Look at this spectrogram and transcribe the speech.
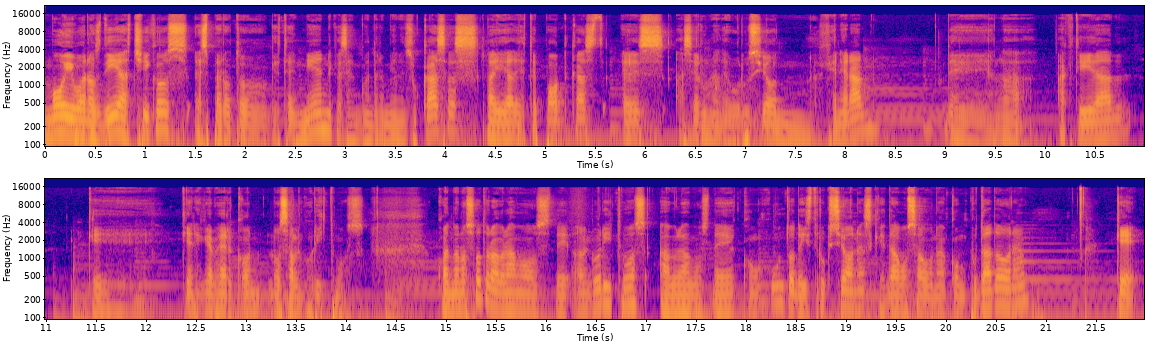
Muy buenos días chicos, espero todo que estén bien, que se encuentren bien en sus casas. La idea de este podcast es hacer una devolución general de la actividad que tiene que ver con los algoritmos. Cuando nosotros hablamos de algoritmos, hablamos de conjunto de instrucciones que damos a una computadora que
